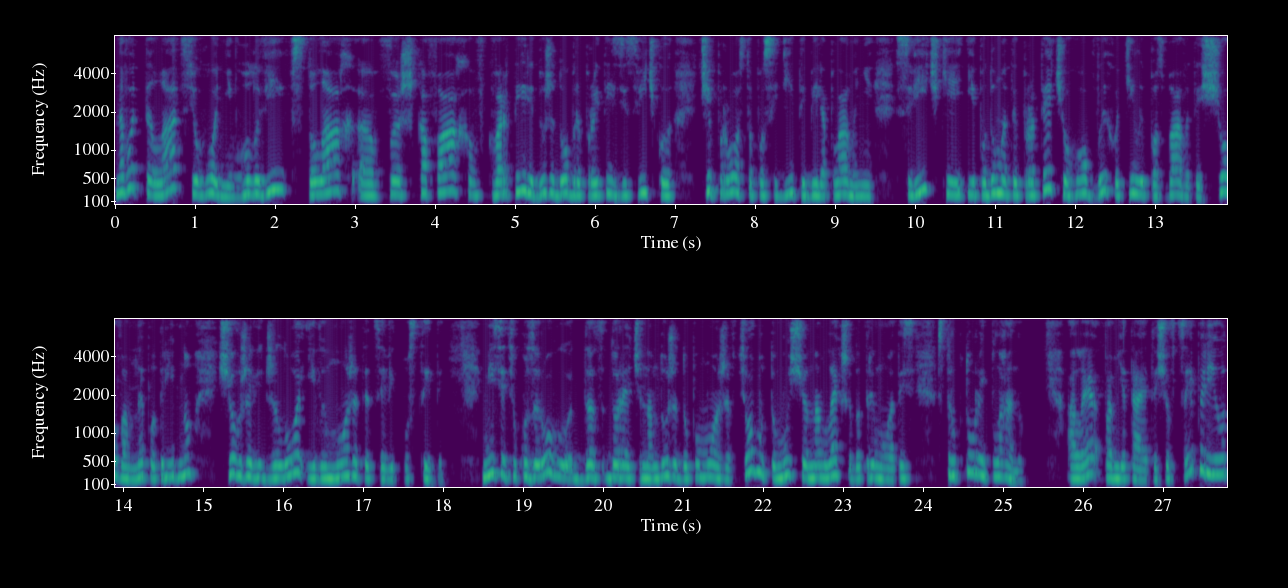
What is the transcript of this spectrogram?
Наводьте лад сьогодні в голові, в столах, е, в шкафах, в квартирі дуже добре пройти зі свічкою чи просто посидіти біля пламені свічки і подумати про те, чого б ви хотіли позбавити, що вам не потрібно, що вже віджило, і ви можете це відпустити. Місяць у Козирогу, до, до речі, нам дуже допоможе в цьому, тому що нам легше дотримуватись структури і плану. Але пам'ятайте, що в цей період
